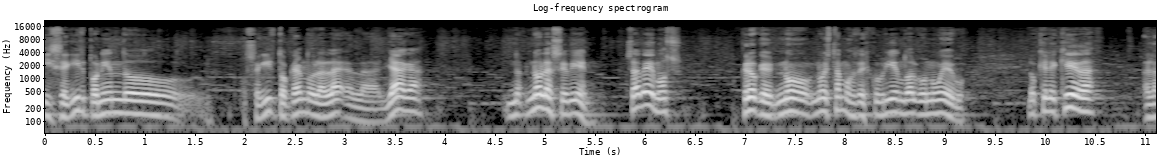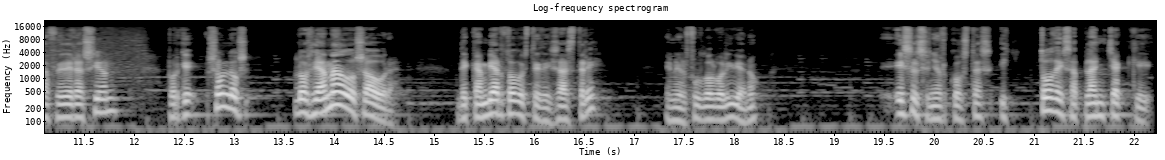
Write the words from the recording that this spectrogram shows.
Y seguir poniendo, o seguir tocando la, llaga, no, no la hace bien. Sabemos, creo que no, no estamos descubriendo algo nuevo. Lo que le queda a la federación, porque son los, los llamados ahora de cambiar todo este desastre en el fútbol boliviano es el señor Costas y toda esa plancha que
